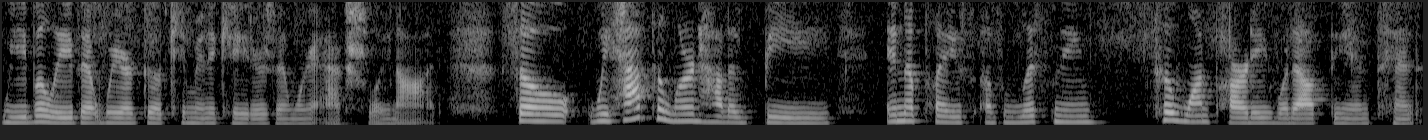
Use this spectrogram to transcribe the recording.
we believe that we are good communicators and we're actually not. So, we have to learn how to be in a place of listening to one party without the intent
